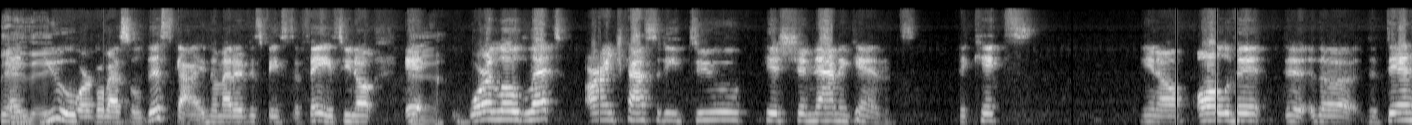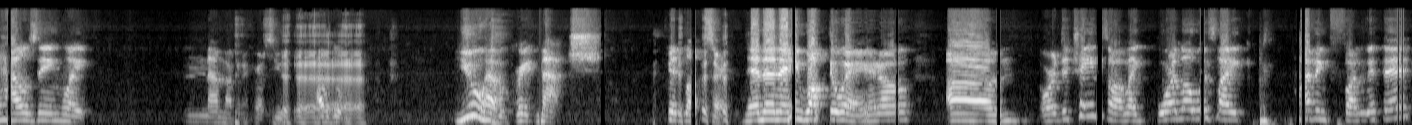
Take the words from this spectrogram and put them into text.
Yeah, and they- you are gonna wrestle this guy, no matter if it's face to face. You know, it, Yeah. Wardlow let Orange Cassidy do his shenanigans, the kicks, you know, all of it, the the the Dan housing. Like, nah, I'm not gonna curse you. Go. You have a great match. Good luck, sir. and then he walked away. You know, um, or the chainsaw. Like Wardlow was like having fun with it.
